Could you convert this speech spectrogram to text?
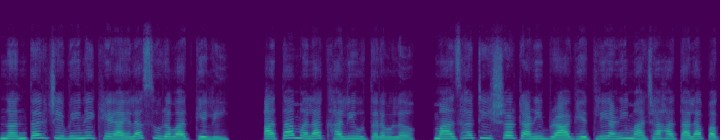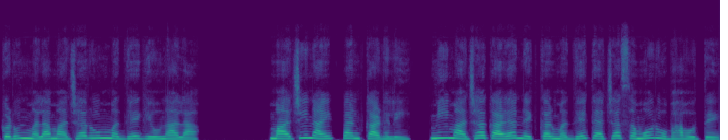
नंतर जिभीने खेळायला सुरुवात केली. आता मला खाली उतरवलं. माझा टी शर्ट आणि ब्रा घेतली आणि माझ्या हाताला पकडून मला माझ्या रूममध्ये घेऊन आला. माझी नाईट पॅन्ट काढली. मी माझ्या काळ्या नेक्करमध्ये त्याच्यासमोर उभा होते.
